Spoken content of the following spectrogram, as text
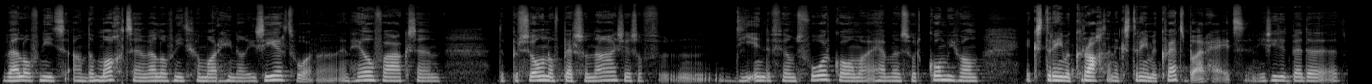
wel of niet aan de macht zijn, wel of niet gemarginaliseerd worden. En heel vaak zijn de personen of personages of, eh, die in de films voorkomen, hebben een soort combi van extreme kracht en extreme kwetsbaarheid. En je ziet het bij de, het,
